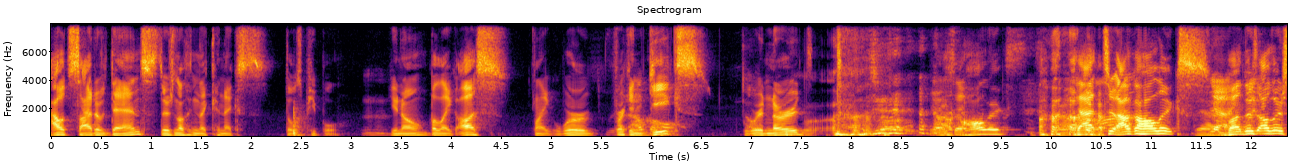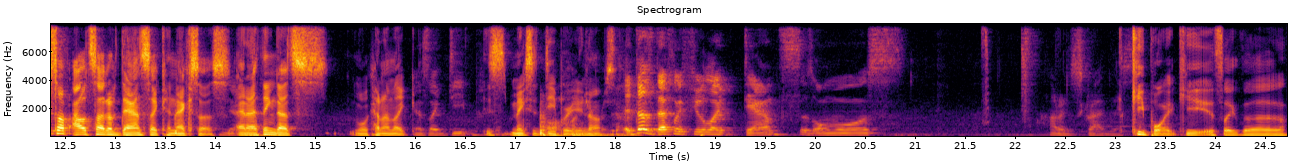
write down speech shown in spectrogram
outside of dance, there's nothing that connects those people, mm-hmm. you know. But like us, like we're freaking alcohol. geeks. We're nerds. you know what I'm saying? Alcoholics. That too, alcoholics. Yeah. Yeah, but there's other stuff outside of dance that connects us, and I think that's what kind of like It's like deep. It makes it deeper, you know. It does definitely feel like dance is almost. How do I describe this? Key point. Key. It's like the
